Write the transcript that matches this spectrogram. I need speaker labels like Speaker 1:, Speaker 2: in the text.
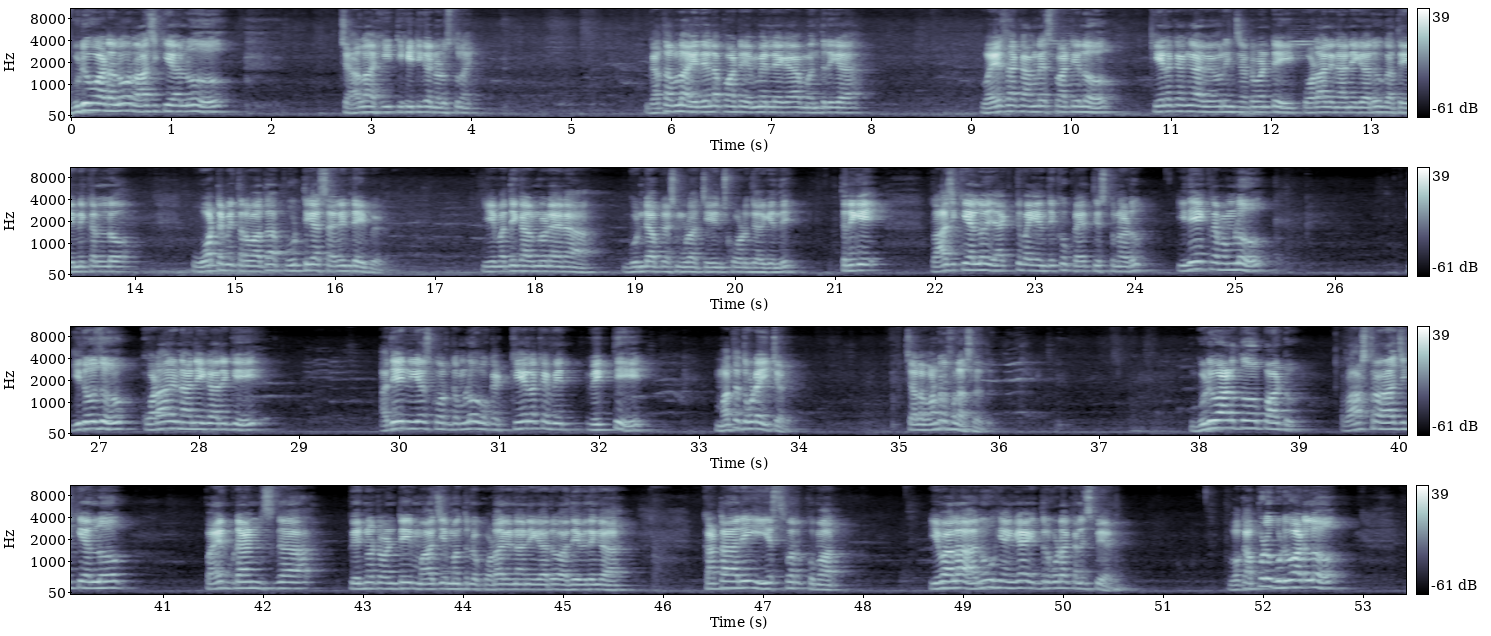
Speaker 1: గుడివాడలో రాజకీయాలు చాలా హీట్ హీట్గా నడుస్తున్నాయి. గతంలో ఐదేళ్ళ పాటు ఎమ్మెల్యేగా మంత్రిగా వైఎస్ఆర్ కాంగ్రెస్ పార్టీలో కీలకంగా వివరించినటువంటి కోడాలి నాని గారు గత ఎన్నికల్లో ఓటమి తర్వాత పూర్తిగా సైలెంట్ అయిపోయాడు. ఈ మధ్యకాలంలోనే ఆయన గుండె ఆపరేషన్ కూడా చేయించుకోవడం జరిగింది. తిరిగి రాజకీయాల్లో యాక్టివ్ అయ్యేందుకు ప్రయత్నిస్తున్నాడు. ఇదే క్రమంలో ఈరోజు కొడాలి నాని గారికి అదే నియోజకవర్గంలో ఒక కీలక వ్యక్తి మద్దతు కూడా ఇచ్చాడు. చాలా వండర్ఫుల్ అసలు అది. గుడివాడతో పాటు రాష్ట్ర రాజకీయాల్లో ఫైర్ బ్రాండ్స్గా పేరినటువంటి మాజీ మంత్రులు కొడాలి నాని గారు అదేవిధంగా కటారి ఈశ్వర్ కుమార్ ఇవాళ అనూహ్యంగా ఇద్దరు కూడా కలిసిపోయారు. ఒకప్పుడు గుడివాడలో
